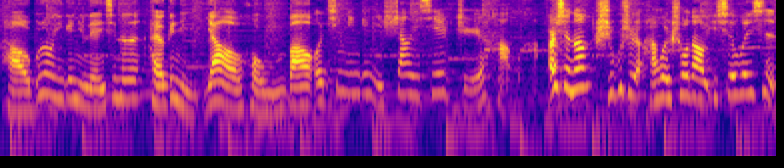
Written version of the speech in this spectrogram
好不容易跟你联系呢，还要跟你要红包。我清明给你烧一些纸，好不好？而且呢，时不时还会收到一些微信，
